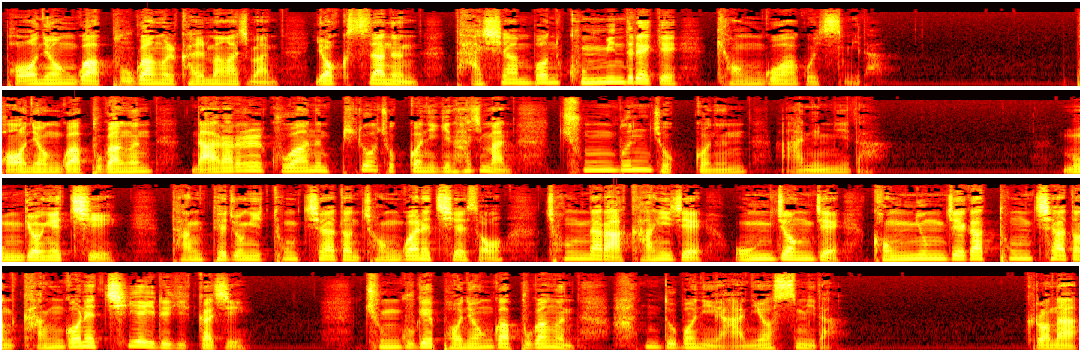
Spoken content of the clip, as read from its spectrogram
번영과 부강을 갈망하지만 역사는 다시 한번 국민들에게 경고하고 있습니다. 번영과 부강은 나라를 구하는 필요 조건이긴 하지만 충분 조건은 아닙니다. 문경의 치, 당태종이 통치하던 정관의 치에서 청나라 강희제, 옹정제, 걱융제가 통치하던 강건의 치에 이르기까지 중국의 번영과 부강은 한두 번이 아니었습니다. 그러나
